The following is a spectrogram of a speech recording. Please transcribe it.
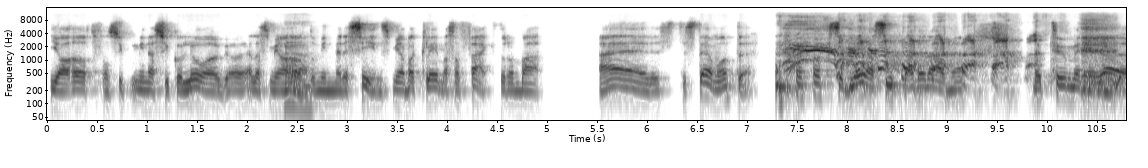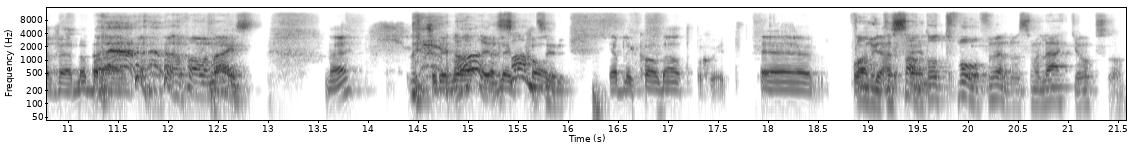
jag har hört från mina psykologer eller som jag har hört om min medicin som jag bara claimar som fact och de bara Nej, det, det stämmer inte. så blir jag sittande där med, med tummen i röven och bara Fan vad nice. Nej. Så det var, ah, det jag, blev called, du. jag blev called out på skit. Eh, Fan vad intressant fel. att ha två föräldrar som är läkare också.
